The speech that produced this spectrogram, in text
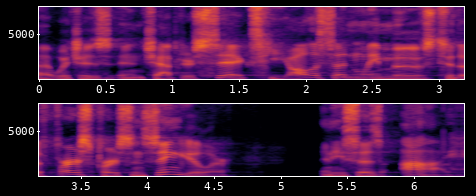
uh, which is in chapter six. He all of a sudden moves to the first person singular and he says, I.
